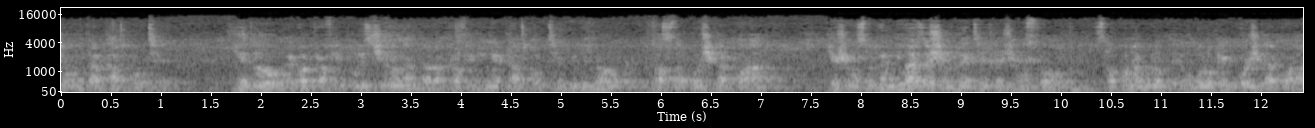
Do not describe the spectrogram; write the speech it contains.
চমৎকার কাজ করছে। যেহেতু এখন ট্রাফিক পুলিশ ছিল না, তারা ট্রাফিক নিয়ে কাজ করছে, বিভিন্ন রাস্তা পরিষ্কার করা, যে সমস্ত ভ্যান্ডালাইজেশন হয়েছে, যে সমস্ত স্থাপনাগুলোতে, ওগুলোকে পরিষ্কার করা।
